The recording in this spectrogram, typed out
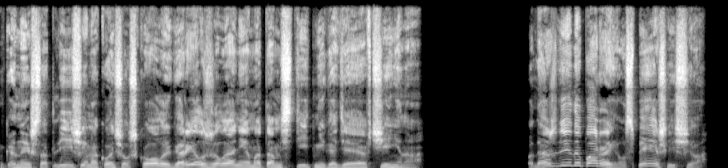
Ганыш с отличием окончил школу и горел желанием отомстить негодяю Овчинину. «Подожди до поры, успеешь еще», —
